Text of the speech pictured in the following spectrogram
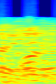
Nine.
